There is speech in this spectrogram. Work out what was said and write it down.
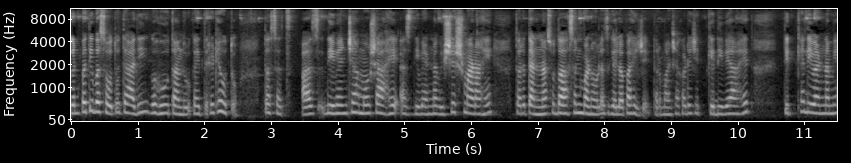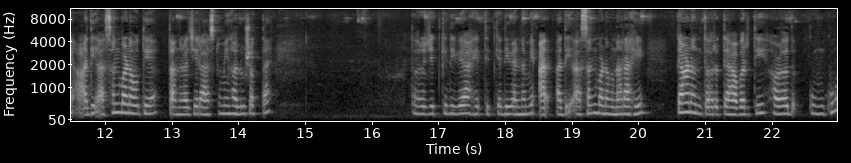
गणपती बसवतो त्याआधी गहू तांदूळ काहीतरी ठेवतो. तसंच आज दिव्यांची अमावस्या आहे आज दिव्यांना विशेष मान आहे तर त्यांनासुद्धा आसन बनवलंच गेलं पाहिजे. तर माझ्याकडे जितके दिवे आहेत तितक्या दिव्यांना मी आधी आसन बनवते. तांदळाची रास तुम्ही घालू शकताय. तर जितके दिवे आहेत तितक्या दिव्यांना मी आ आधी आसन बनवणार आहे. त्यानंतर त्यावरती हळद कुंकू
